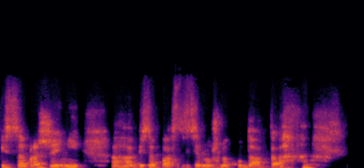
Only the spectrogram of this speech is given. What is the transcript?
из соображений безопасности нужно куда-то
